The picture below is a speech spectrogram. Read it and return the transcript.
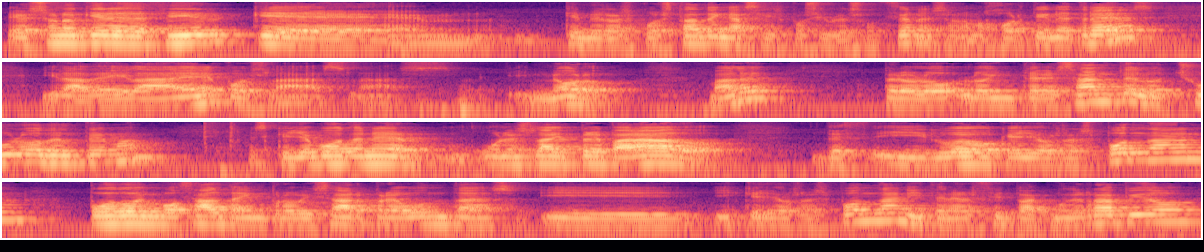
Eso no quiere decir que, que mi respuesta tenga seis posibles opciones. A lo mejor tiene tres y la D y la E pues las, las ignoro, ¿vale? Pero lo, lo, interesante, lo chulo del tema es que yo puedo tener un slide preparado y luego que ellos respondan, puedo en voz alta improvisar preguntas y, y que ellos respondan y tener feedback muy rápido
